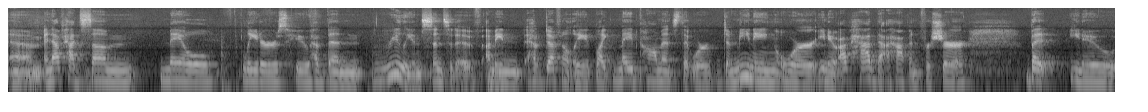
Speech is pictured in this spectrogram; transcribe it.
um, and I've had some male leaders who have been really insensitive. I mean, have definitely like made comments that were demeaning, or you know, I've had that happen for sure. But you know,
